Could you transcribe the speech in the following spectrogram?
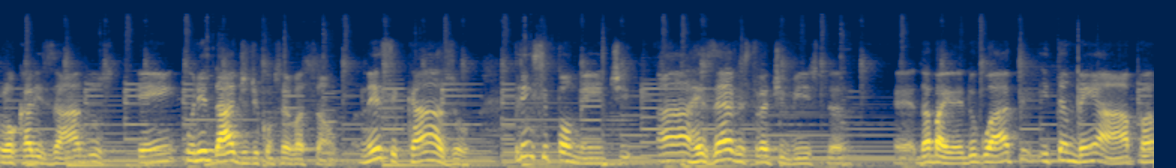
localizados em unidades de conservação. Nesse caso, principalmente a reserva extrativista é, da Bahia do Guape e também a APA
